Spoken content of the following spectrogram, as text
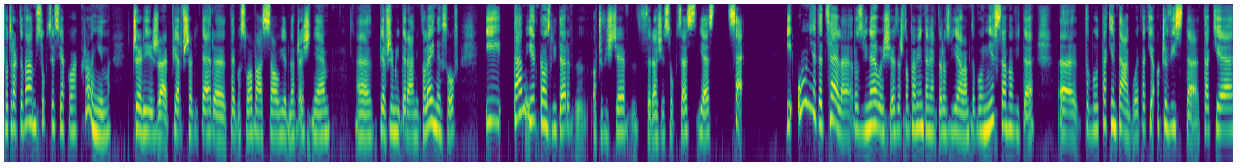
Potraktowałam sukces jako akronim, czyli że pierwsze litery tego słowa są jednocześnie pierwszymi literami kolejnych słów i tam jedną z liter, oczywiście w wyrazie sukces, jest C. I u mnie te cele rozwinęły się, zresztą pamiętam jak to rozwijałam, to było niesamowite, e, to było takie nagłe, takie oczywiste, takie,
